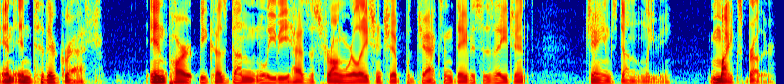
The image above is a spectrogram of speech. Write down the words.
and into their grasp in part because Dunleavy has a strong relationship with Jackson Davis's agent, James Dunleavy, Mike's brother.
